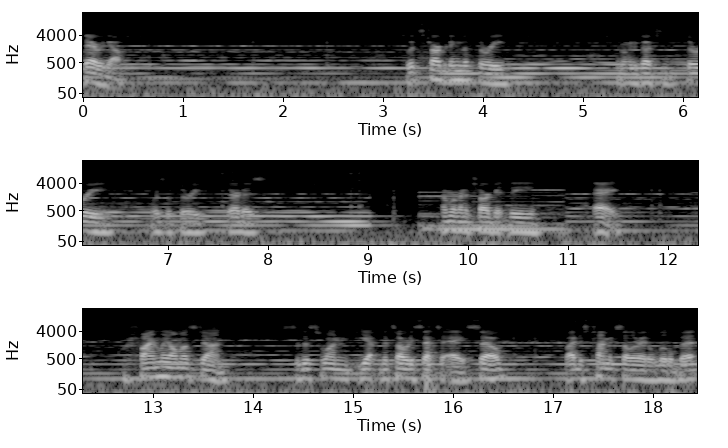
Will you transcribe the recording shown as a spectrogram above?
There we go. So it's targeting the 3. And we're going to go to the 3. Where's the 3? There it is. And we're going to target the A. We're finally almost done. So this one, yep, that's already set to A. So, if I just time accelerate a little bit,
